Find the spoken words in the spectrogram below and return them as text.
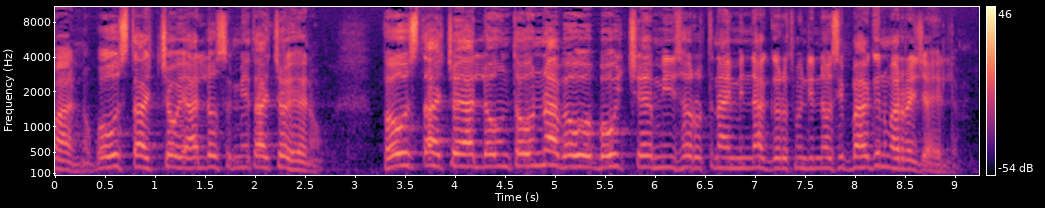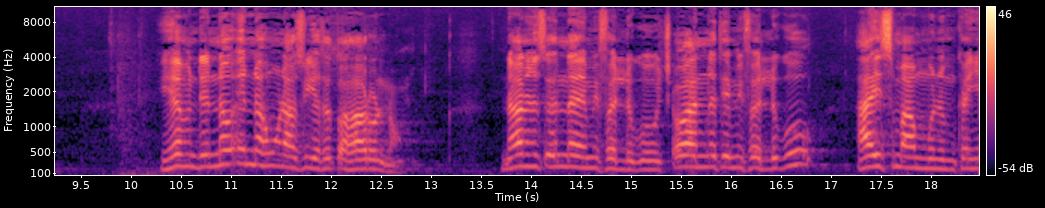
ማለት ነው። በውስጣቸው ያለው ስሜታቸው ይሄ ነው። በውስጣቸው ያለውን ተውና በውጭ የሚሰሩትና የሚናገሩት ምንድ ነው ሲባል ግን መረጃ የለም። ይሄ ምንድ ነው እነሁም ናሱ እየተጠሃሩን ነው። እና ንጽህና የሚፈልጉ ጨዋነት የሚፈልጉ አይስማሙንም ከእኛ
